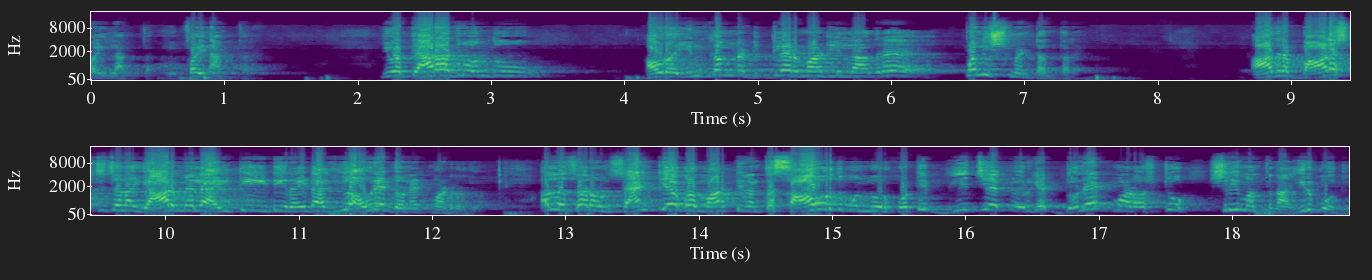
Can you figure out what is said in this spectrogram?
ಫೈಲ್ ಆಗ್ತಾರೆ ಫೈನ್ ಆಗ್ತಾರೆ. ಇವತ್ತು ಯಾರಾದ್ರೂ ಒಂದು ಅವರ ಇನ್ಕಮ್ನ ಡಿಕ್ಲೇರ್ ಮಾಡಲಿಲ್ಲ ಅಂದ್ರೆ ಪನಿಷ್ಮೆಂಟ್ ಅಂತಾರೆ. ಆದ್ರೆ ಬಹಳಷ್ಟು ಜನ ಯಾರ ಮೇಲೆ ಐ ಟಿ ಇಡಿ ರೈಡ್ ಆಗಿದೆಯೋ ಅವರೇ ಡೊನೇಟ್ ಮಾಡಿರೋದು. ಅಲ್ಲ ಸರ್ ಅವ್ನು ಸ್ಯಾಂಟಿಯಾಗೋ ಮಾರ್ಟಿನ್ ಅಂತ ಸಾವಿರದ ಮುನ್ನೂರು ಕೋಟಿ ಬಿಜೆಪಿ ಅವರಿಗೆ ಡೊನೇಟ್ ಮಾಡೋಷ್ಟು ಶ್ರೀಮಂತನ ಇರ್ಬೋದು.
